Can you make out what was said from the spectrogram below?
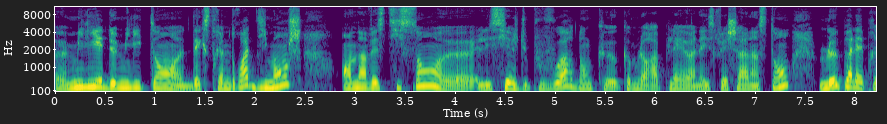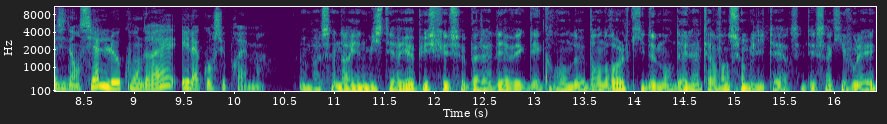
euh, milliers de militants d'extrême droite dimanche en investissant euh, les sièges du pouvoir, donc comme le rappelait Anaïs Flécha à l'instant, le palais présidentiel, le Congrès et la Cour suprême ah bah, ça n'a rien de mystérieux puisqu'ils se baladaient avec des grandes banderoles qui demandaient l'intervention militaire. C'était ça qu'ils voulaient,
